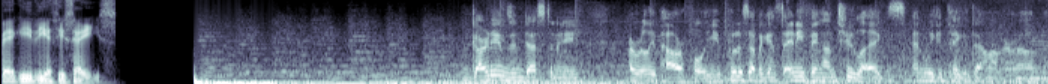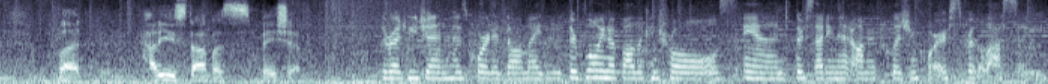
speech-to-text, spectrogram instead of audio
Peggy 16. Guardians in Destiny are really powerful. You put us up against anything on two legs, and we can take it down on our own. But how do you stop a spaceship? The Red Legion has boarded the Almighty. They're blowing up all the controls, and they're setting it on a collision course for the Lost City.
